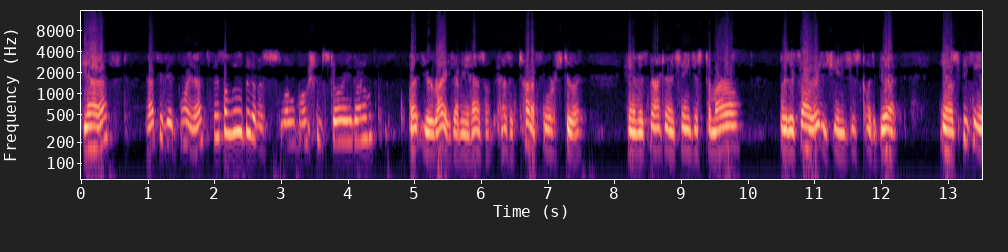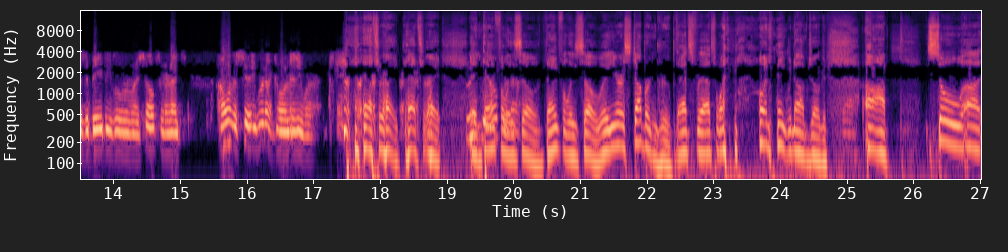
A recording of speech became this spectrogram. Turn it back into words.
Yeah, that's that's a good point. That's that's a little bit of a slow motion story though. But you're right. I mean, it has a, has a ton of force to it, and it's not going to change just tomorrow, but it's already changed just quite a bit. You know, speaking as a baby boomer myself, and I, I want to say we're not going anywhere. that's right. That's right. and thankfully so. Thankfully so. Well, you're a stubborn group. That's that's one one thing. We know I'm joking. Uh, so, uh,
